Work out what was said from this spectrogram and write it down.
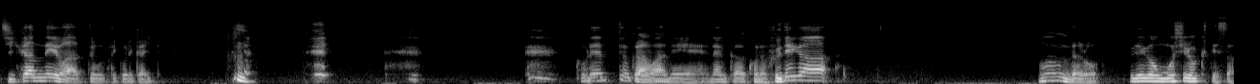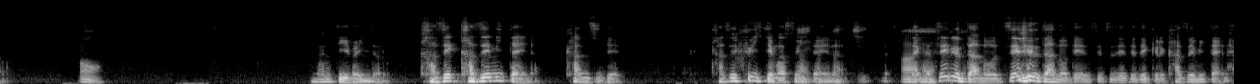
時間ねえわって思ってこれ書いた。これとかはね、なんかこの筆が、なんだろう、筆が面白くてさ、うん。なんて言えばいいんだろう。風、風みたいな感じで、風吹いてますみたいな感。じ？あなんかはいゼルダの、ゼルダの伝説で出てくる風みたいな。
